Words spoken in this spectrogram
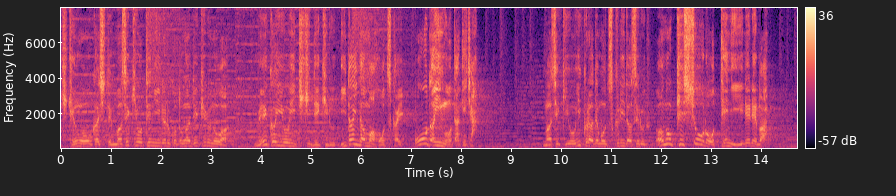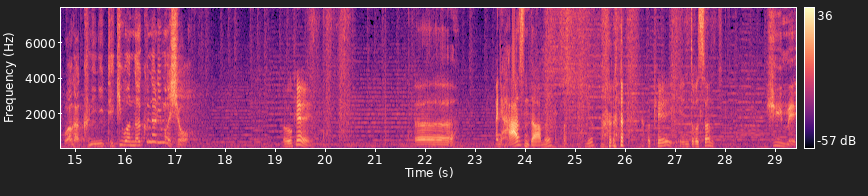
危険を冒して魔石を手に入れることができるのは冥界を行き来できる偉大な魔法使いオーダイン王だけじゃ魔石をいくらでも作り出せるあの結晶炉を手に入れれば我が国に敵はなくなりましょう Okay. Äh, eine Hasendame? Was ist hier? okay, interessant. 姫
